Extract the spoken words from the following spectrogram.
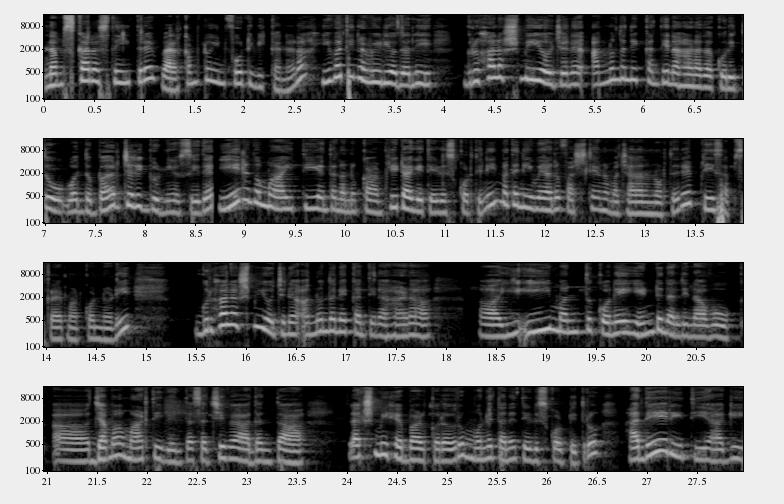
ನಮಸ್ಕಾರ ಸ್ನೇಹಿತರೆ welcome to info TV Kannada ಇವತ್ತಿನ ವಿಡಿಯೋದಲ್ಲಿ ಗೃಹಲಕ್ಷ್ಮಿ ಯೋಜನೆ ಹನ್ನೊಂದನೇ ಕಂತಿನ ಹಣದ ಕುರಿತು ಒಂದು ಭರ್ಜರಿ ಗುಡ್ ನ್ಯೂಸ್ ಇದೆ. ಏನದು ಮಾಹಿತಿ ಅಂತ ನಾನು ಕಂಪ್ಲೀಟ್ ಆಗಿ ತಿಳಿಸ್ಕೊಡ್ತೀನಿ. ಮತ್ತು ನೀವೇನಾದರೂ ಫಸ್ಟ್ ಟೈಮ್ ನಮ್ಮ ಚಾನಲ್ ನೋಡ್ತಿದ್ರೆ ಪ್ಲೀಸ್ ಸಬ್ಸ್ಕ್ರೈಬ್ ಮಾಡ್ಕೊಂಡು ನೋಡಿ. ಗೃಹಲಕ್ಷ್ಮಿ ಯೋಜನೆ ಹನ್ನೊಂದನೇ ಕಂತಿನ ಹಣ ಈ ಮಂತ್ ಕೊನೆ ಎಂಡಿನಲ್ಲಿ ನಾವು ಜಮಾ ಮಾಡ್ತೀವಿ ಅಂತ ಸಚಿವ ಆದಂಥ ಲಕ್ಷ್ಮೀ ಹೆಬ್ಬಾಳ್ಕರ್ ಅವರು ಮೊನ್ನೆ ತಾನೇ ತಿಳಿಸ್ಕೊಟ್ಟಿದ್ರು. ಅದೇ ರೀತಿಯಾಗಿ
